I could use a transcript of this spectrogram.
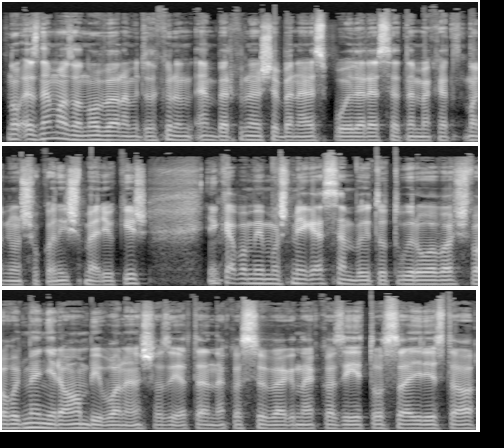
No, ez nem az a novella, amit az külön, ember különösebben elspoilerezhetne, meg hát nagyon sokan ismerjük is. Inkább ami most még eszembe jutott újra olvasva, hogy mennyire ambivalens azért ennek a szövegnek az étosza. Egyrészt a,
